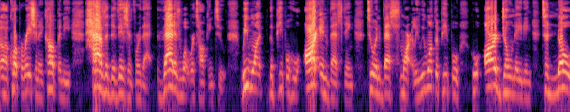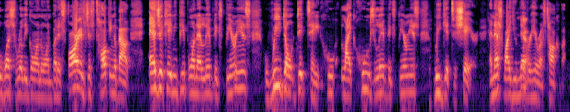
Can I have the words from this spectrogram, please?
uh, corporation and company has a division for that. That is what we're talking to. We want the people who are investing to invest smartly. We want the people who are donating to know what's really going on. But as far as just talking about educating people on that lived experience, we don't dictate who like whose lived experience we get to share. And that's why you never yeah. hear us talk about. It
